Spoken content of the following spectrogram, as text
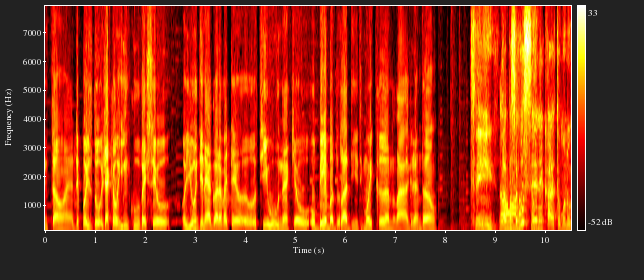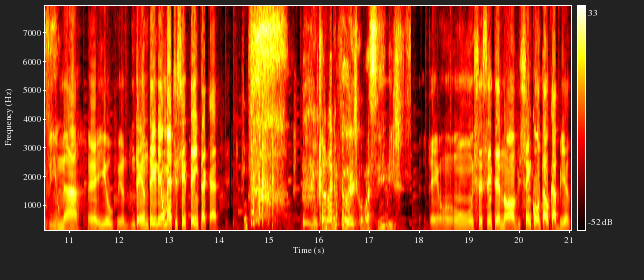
Então, é, depois do. Já que o Rinku vai ser o, o Yudi, né? Agora vai ter o, o Tiu, né? Que é o, o bêbado lá de, de Moicano, lá, grandão. Sim, dá pra ser Nossa. você, né, cara? Tomando vinho. Não, é eu. Eu não tenho, eu não tenho nem 1,70m, cara. Caraca, Filete, como assim, bicho? Eu tenho 1,69m, sem contar o cabelo.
